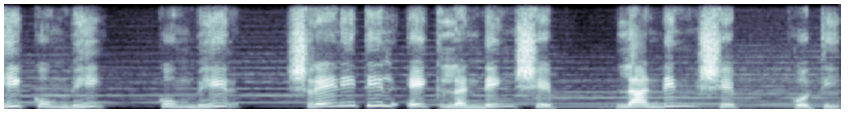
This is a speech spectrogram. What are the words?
ही कुंभी कुंभीर श्रेणीतील एक लँडिंग शिप लँडिंग शिप होती.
